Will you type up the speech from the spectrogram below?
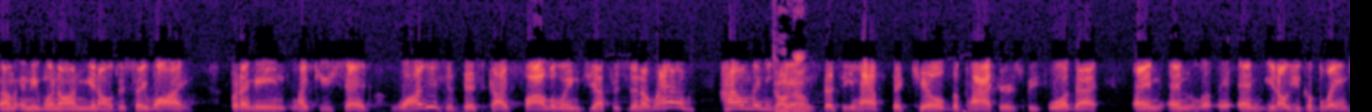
um, and he went on, you know, to say why. But I mean, like you said, why isn't this guy following Jefferson around? How many Don't know. games does he have to kill the Packers before that? And and and you know, you could blame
